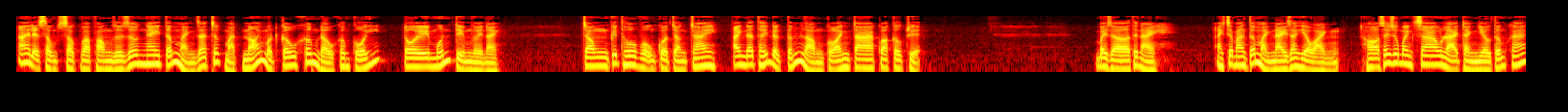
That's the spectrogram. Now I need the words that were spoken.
Ai lại sồng sộc vào phòng rồi dơ ngay tấm ảnh ra trước mặt nói một câu không đầu không cối. Tôi muốn tìm người này. Trong cái thô vụng của chàng trai, anh đã thấy được tấm lòng của anh ta qua câu chuyện. Bây giờ thế này, anh sẽ mang tấm ảnh này ra hiệu ảnh. Họ sẽ giúp anh sao lại thành nhiều tấm khác.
